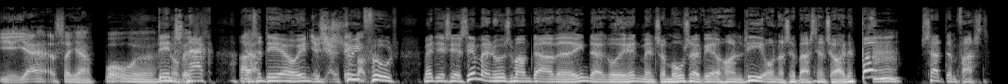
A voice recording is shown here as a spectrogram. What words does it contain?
Ja, ja altså, jeg bor... Øh, Det er en snack. Altså, det er jo indisk street godt. food. Men det ser simpelthen ud, som om der har været en, der er gået hen med en samosa ved at hånden lige under Sebastians øjne. Bum! Mm. Sat dem fast.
